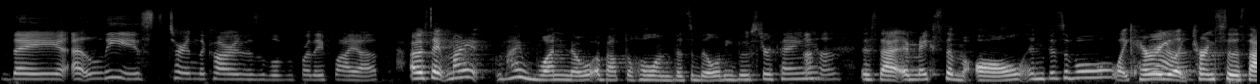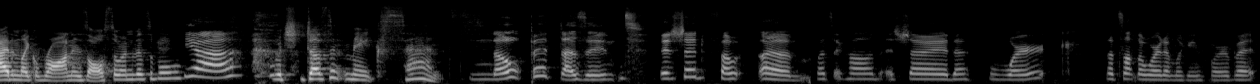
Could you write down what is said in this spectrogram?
they at least turn the car invisible before they fly up. I would say my my one note about the whole invisibility booster thing Uh-huh. Is that it makes them all invisible. Like Harry Yeah. like turns to the side and like Ron is also invisible, Yeah. which doesn't make sense. Nope, it doesn't. It should fo- um what's it called? It should work. That's not the word I'm looking for, but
